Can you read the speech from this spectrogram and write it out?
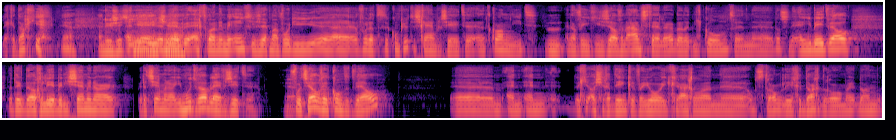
lekker dagje. ja. En nu zit je En in nu, je en eentje. nu heb je echt gewoon in mijn eentje, zeg maar, voor, die, eh, voor dat computerscherm gezeten. En het kwam niet. Hm. En dan vind je jezelf een aansteller dat het niet komt. En, eh, dat soort en je weet wel, dat heb ik wel geleerd bij die seminar. Bij dat seminar, je moet wel blijven zitten. Ja. Voor hetzelfde komt het wel. Ehm, en en dat je als je gaat denken van joh, ik ga gewoon eh, op het strand liggen, dagdromen, dan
